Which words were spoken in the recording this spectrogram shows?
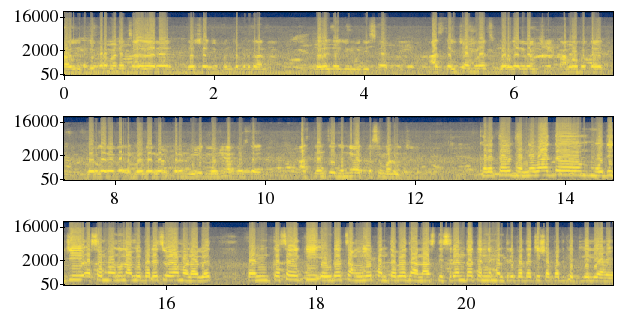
अ, युक्तीप्रमाणे चालणारे देशाचे पंतप्रधान नरेंद्रजी मोदी साहेब. आज त्यांच्यामुळेच गोरगरिबांची कामं होत आहेत. गोरगरीब गोरगरिबांपर्यंत विविध योजना पोहोचत आहेत. आज त्यांचं धन्यवाद कसं मानू इच्छितो? खरं तर धन्यवाद मोदीजी असं म्हणून आम्ही बरेच वेळा म्हणालोत पण कसं आहे की एवढे चांगले पंतप्रधान आज तिसऱ्यांदा त्यांनी मंत्रिपदाची शपथ घेतलेली आहे.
